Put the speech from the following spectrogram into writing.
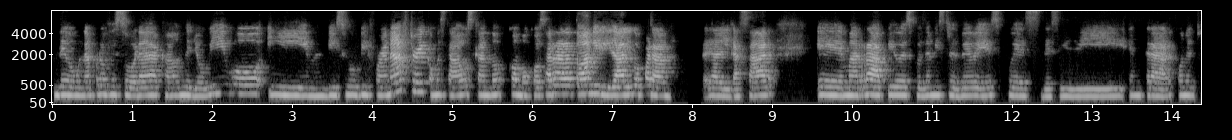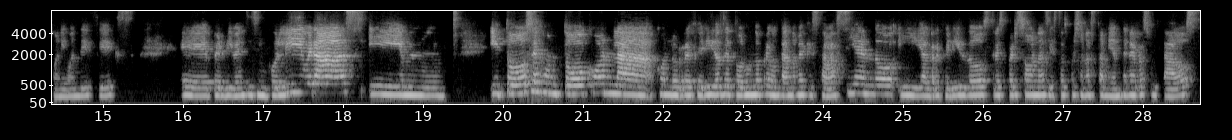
de una profesora de acá donde yo vivo y vi su before and after y como estaba buscando como cosa rara toda mi vida algo para adelgazar eh, más rápido después de mis tres bebés, pues decidí entrar con el 21 Day Fix. Eh, perdí 25 libras y, mm, y, todo se juntó con, la, con los referidos de todo el mundo preguntándome qué estaba haciendo y al referir dos, tres personas y estas personas también tener resultados,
